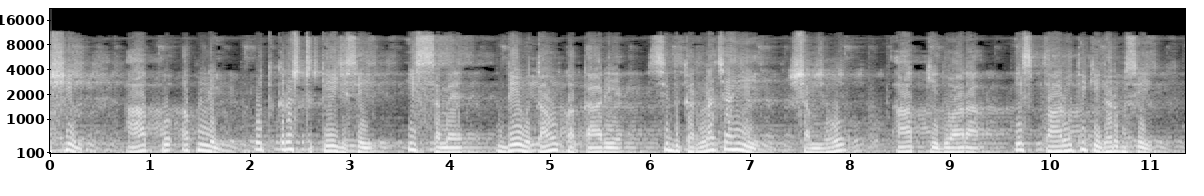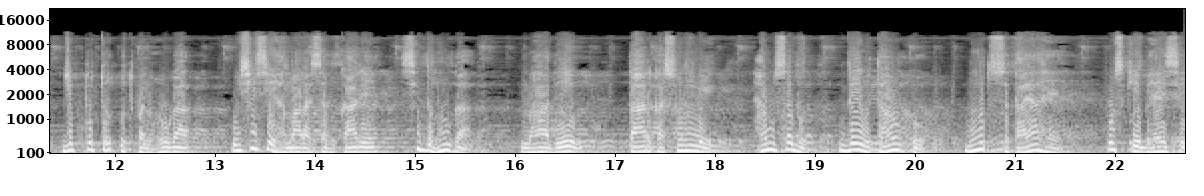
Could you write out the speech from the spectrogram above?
शिव, आपको अपने उत्कृष्ट तेज से इस समय देवताओं का कार्य सिद्ध करना चाहिए। शंभो, आपके द्वारा इस पार्वती के गर्भ से जो पुत्र उत्पन्न होगा, उसी से हमारा सब कार्य सिद्ध होगा। महादेव तारकासुर ने हम सब देवताओं को बहुत सताया है। उसके भय से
